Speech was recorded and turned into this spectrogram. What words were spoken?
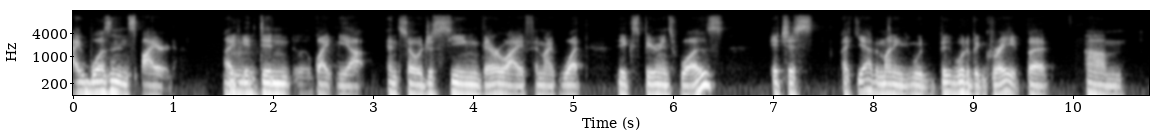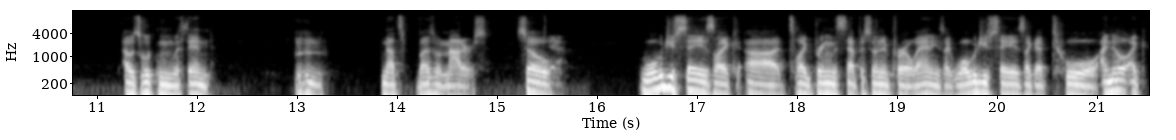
I wasn't inspired. Like it didn't light me up. And so just seeing their life and like what the experience was, it just like yeah, the money would would have been great, but um, I was looking within, mm-hmm. and that's that's what matters. So, Yeah. what would you say is like uh, to like bring this episode in for a landing? Is like what would you say is like a tool? I know like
